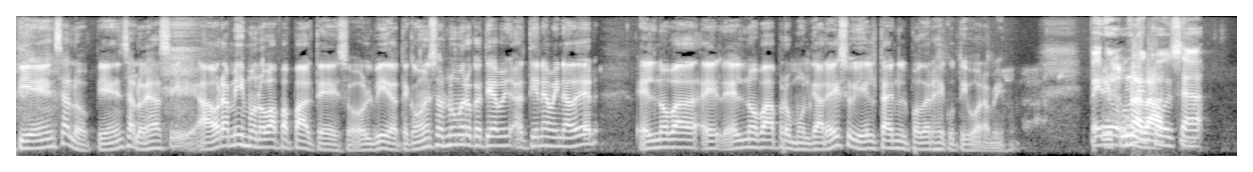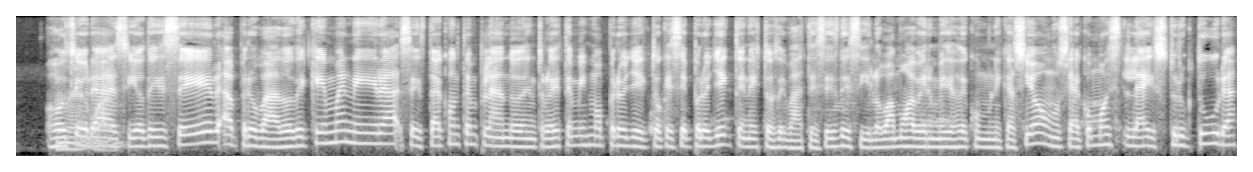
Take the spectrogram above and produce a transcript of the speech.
Piénsalo, piénsalo, es así. Ahora mismo no va para parte eso, olvídate. Con esos números que tiene Abinader, él no va, él, no va a promulgar eso y él está en el poder ejecutivo ahora mismo. Pero una, cosa, José Horacio, de ser aprobado, ¿de qué manera se está contemplando dentro de este mismo proyecto que se proyecten estos debates? Es decir, lo vamos a ver en medios de comunicación, o sea, ¿cómo es la estructura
